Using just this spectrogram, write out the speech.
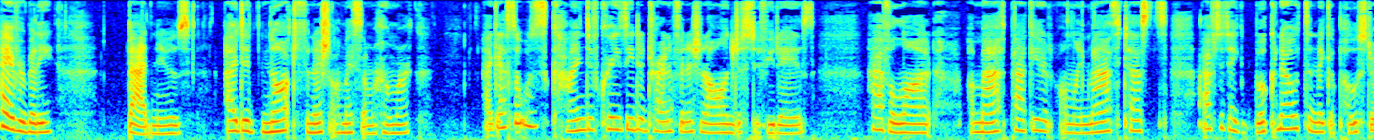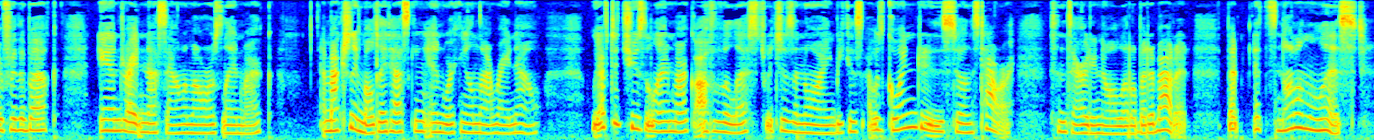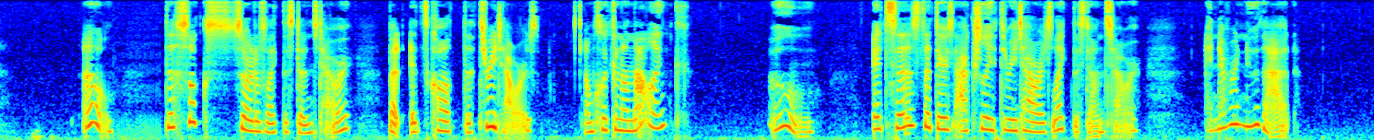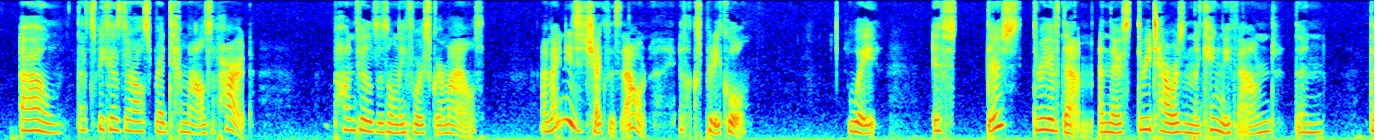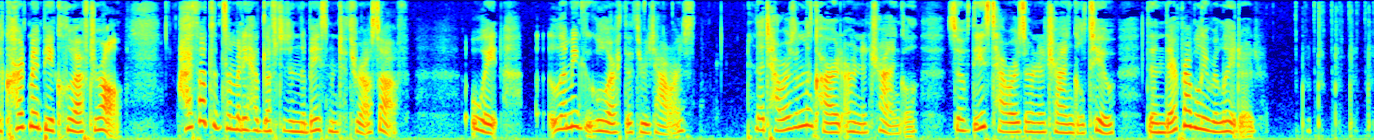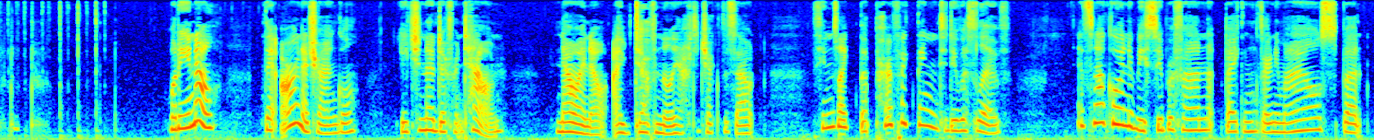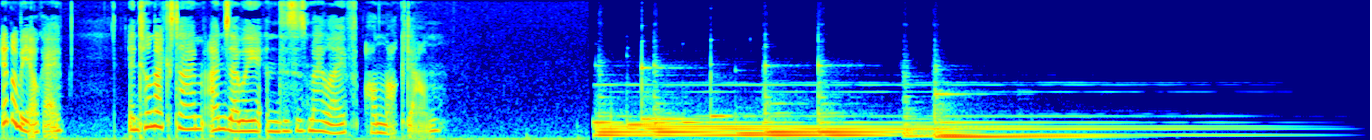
Hi, everybody. Bad news. I did not finish all my summer homework. I guess it was kind of crazy to try to finish it all in just a few days. I have a lot a math packet, online math tests, I have to take book notes and make a poster for the book, and write an essay on a Melrose landmark. I'm actually multitasking and working on that right now. We have to choose the landmark off of a list, which is annoying because I was going to do the Stones Tower, since I already know a little bit about it, but it's not on the list. Oh, this looks sort of like the Stones Tower, but it's called the Three Towers. I'm clicking on that link. Ooh, it says that there's actually three towers like the Stones Tower. I never knew that. Oh, that's because they're all spread 10 miles apart. Pondfields is only four square miles. I might need to check this out. It looks pretty cool. Wait, if there's three of them and there's three towers on the king we found, then the card might be a clue after all. I thought that somebody had left it in the basement to throw us off. Wait, let me Google Earth the three towers. The towers on the card are in a triangle, so if these towers are in a triangle too, then they're probably related. What do you know? They are in a triangle, each in a different town. Now I know. I definitely have to check this out. Seems like the perfect thing to do with Liv. It's not going to be super fun biking 30 miles, but it'll be okay. Until next time, I'm Zoe, and this is my life on lockdown.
